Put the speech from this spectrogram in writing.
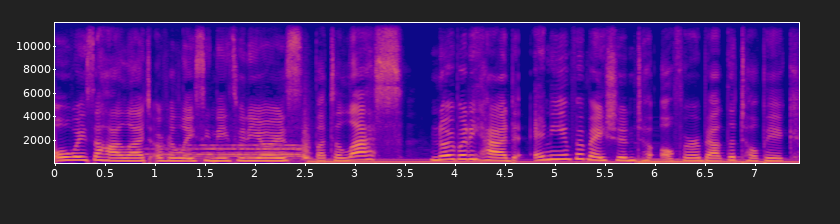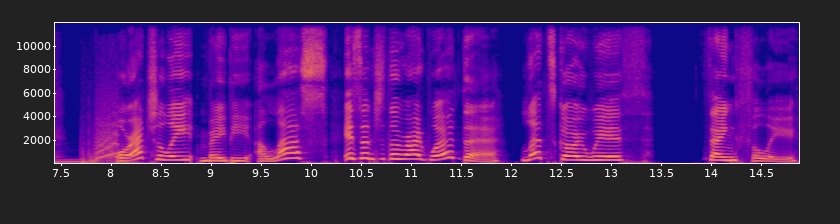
always the highlight of releasing these videos, but alas, nobody had any information to offer about the topic. Or actually, maybe alas isn't the right word there. Let's go with thankfully.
